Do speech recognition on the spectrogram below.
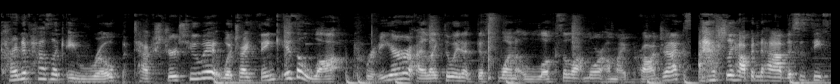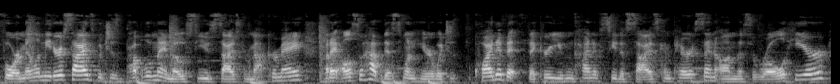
kind of has like a rope texture to it, which I think is a lot prettier. I like the way that this one looks a lot more on my projects. I actually happen to have, this is the four millimeter size, which is probably my most used size for macrame, but I also have this one here, which is quite a bit thicker. You can kind of see the size comparison on this roll here.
